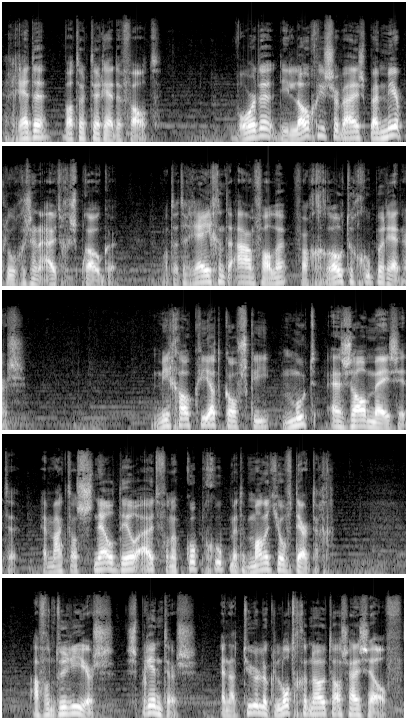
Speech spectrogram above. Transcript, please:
Redden wat er te redden valt. Woorden die logischerwijs bij meer ploegen zijn uitgesproken, want het regent aanvallen van grote groepen renners. Michal Kwiatkowski moet en zal meezitten en maakt al snel deel uit van een kopgroep met een mannetje of dertig. Avonturiers, sprinters en natuurlijk lotgenoten als hijzelf.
